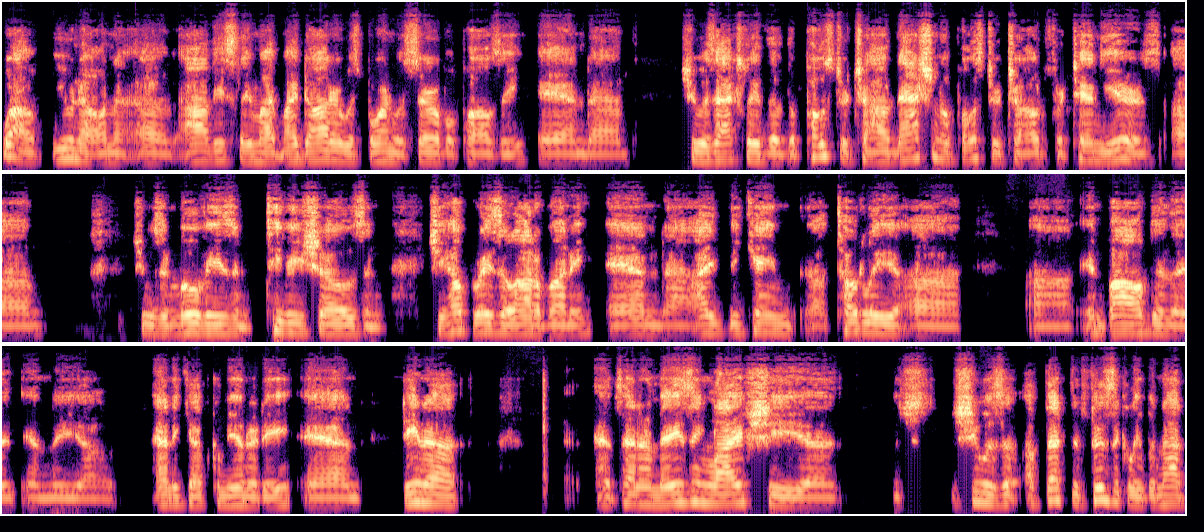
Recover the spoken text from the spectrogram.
Well, you know, uh, obviously, my, my daughter was born with cerebral palsy, and uh, she was actually the, the poster child, national poster child for 10 years. Um, she was in movies and TV shows, and she helped raise a lot of money. And uh, I became uh, totally uh, uh involved in the in the uh, handicap community. And Dina has had an amazing life. She uh, she was affected physically, but not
